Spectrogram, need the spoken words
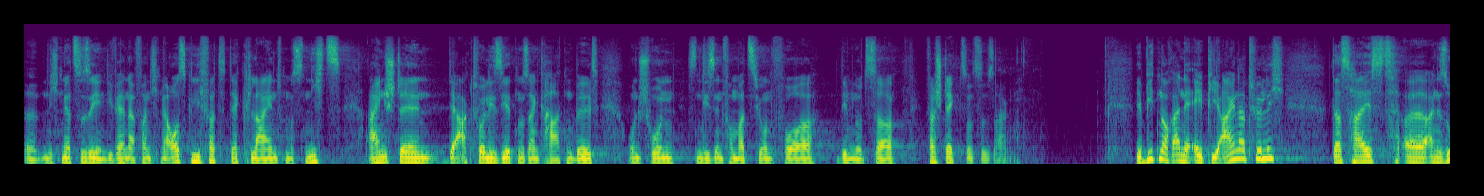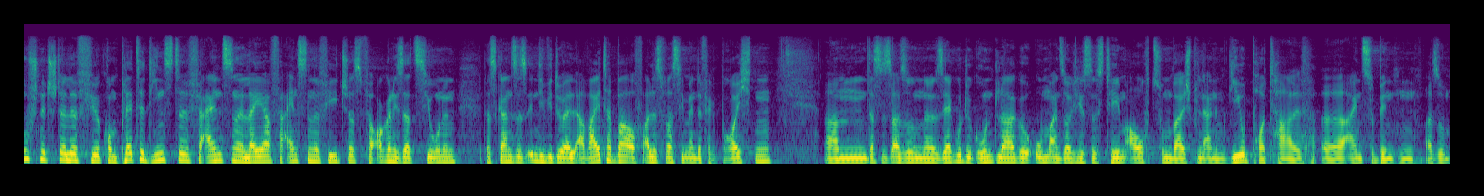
äh, nicht mehr zu sehen. Die werden einfach nicht mehr ausgeliefert. Der Client muss nichts einstellen, der aktualisiert nur sein Kartenbild und schon sind diese Informationen vor dem Nutzer versteckt sozusagen. Wir bieten auch eine API natürlich. Das heißt, äh, eine Suchschnittstelle für komplette Dienste, für einzelne Layer, für einzelne Features, für Organisationen. Das Ganze ist individuell erweiterbar auf alles, was Sie im Endeffekt bräuchten. Ähm, das ist also eine sehr gute Grundlage, um ein solches System auch zum Beispiel in einem Geoportal äh, einzubinden, also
